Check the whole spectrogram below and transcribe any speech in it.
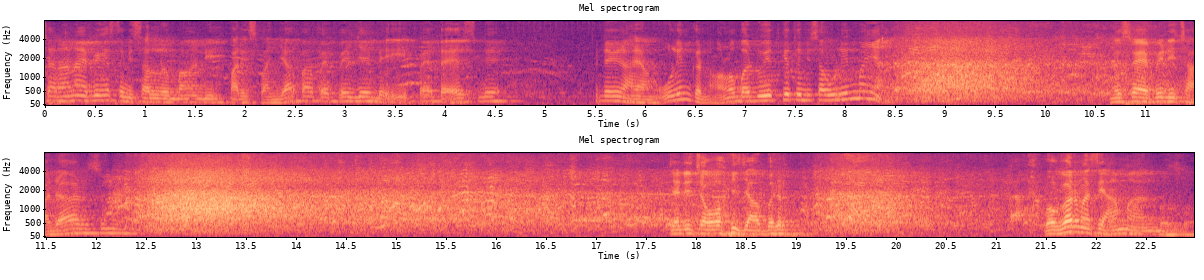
carana epi geus bisa lembangan di Paris Panjapa, PPJ, BIP, TSB. Kita ini yang ulin kenal lo duit kita bisa ulin banyak. Nggak epi dicadar semua. jadi cowok hijaber Bogor masih aman Bogor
